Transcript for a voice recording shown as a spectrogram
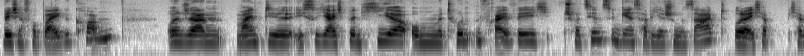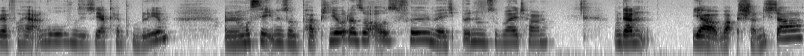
Bin ich ja vorbeigekommen und dann meinte ich so, ja, ich bin hier, um mit Hunden freiwillig spazieren zu gehen, das habe ich ja schon gesagt. Oder ich habe ich hab ja vorher angerufen, sie so, ja, kein Problem. Und dann musste ich irgendwie so ein Papier oder so ausfüllen, wer ich bin und so weiter. Und dann, ja, war, stand ich da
